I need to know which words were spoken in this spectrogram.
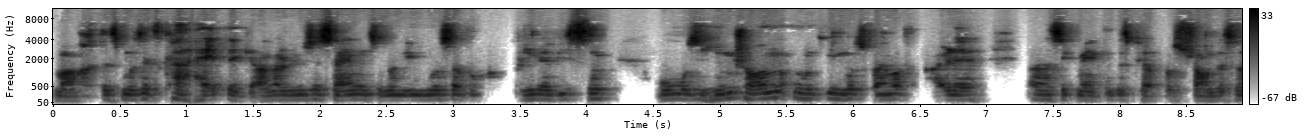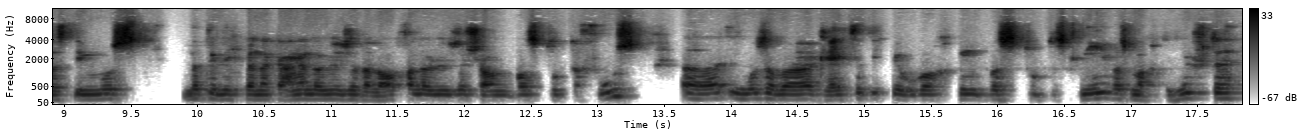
macht. Das muss jetzt keine Hightech-Analyse sein, sondern ich muss einfach primär wissen, wo muss ich hinschauen und ich muss vor allem auf alle äh, Segmente des Körpers schauen. Das heißt, ich muss natürlich bei einer Ganganalyse oder Laufanalyse schauen, was tut der Fuß, ich muss aber gleichzeitig beobachten, was tut das Knie, was macht die Hüfte,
